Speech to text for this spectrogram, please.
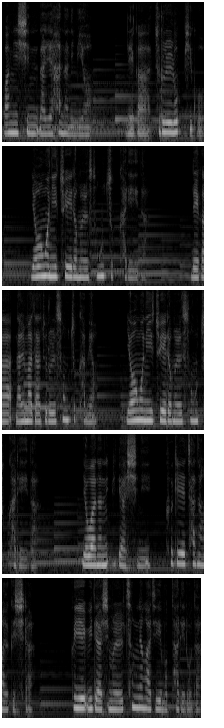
왕이신 나의 하나님이여 내가 주를 높이고 영원히 주의 이름을 송축하리이다. 내가 날마다 주를 송축하며 영원히 주의 이름을 송축하리이다. 여호와는 위대하시니 크게 찬양할 것이라. 그의 위대하심을 청량하지 못하리로다.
